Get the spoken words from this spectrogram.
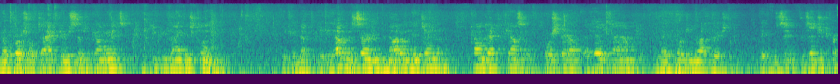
No personal attack during citizen comments, and keep your language clean. If you're not, if you have a concern not on the agenda, contact the council or staff ahead of time and they put you in the right direction. They can present, present your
